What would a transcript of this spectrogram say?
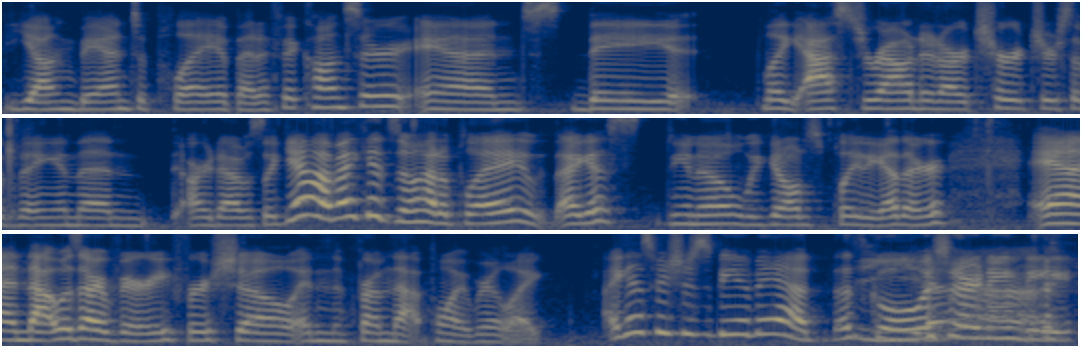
young band to play a benefit concert and they like asked around at our church or something and then our dad was like, "Yeah, my kids know how to play. I guess, you know, we could all just play together." And that was our very first show and from that point we are like, I guess we should just be a band. That's cool. What should our name be?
